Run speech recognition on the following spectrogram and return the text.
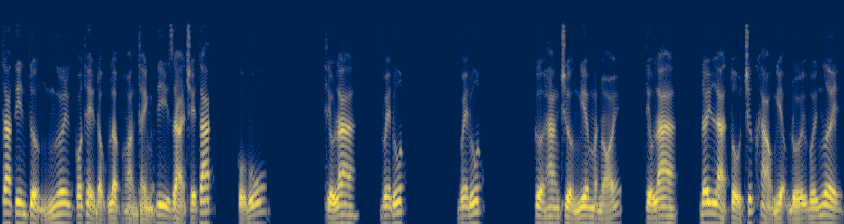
ta tin tưởng ngươi có thể độc lập hoàn thành đi giả chế tác, cổ vũ. Tiểu la vê đút vê đút. Cửa hàng trưởng nghiêm mặt nói, tiểu la, đây là tổ chức khảo nghiệm đối với ngươi,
